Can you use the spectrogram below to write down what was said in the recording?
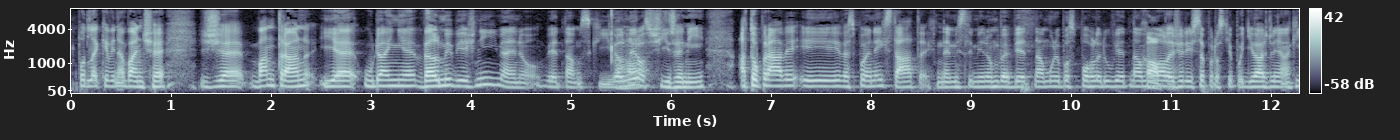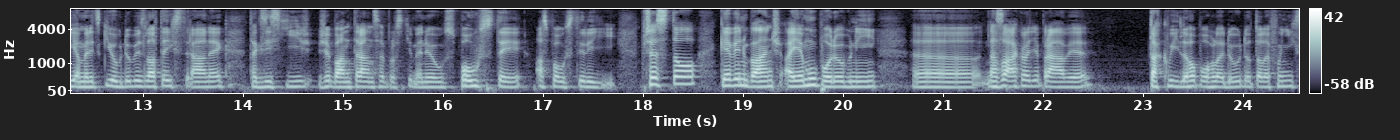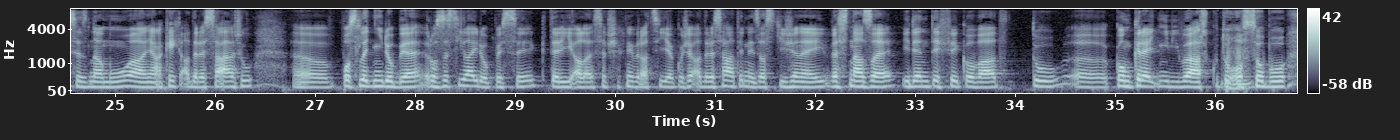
podle Kevina Banče, že Bantran je údajně velmi běžný jméno větnamský, velmi Aha. rozšířený a to právě i ve Spojených státech. Nemyslím jenom ve Větnamu nebo z pohledu Větnamu, Chápu. ale že když se prostě podíváš do nějaký americký období zlatých stránek, tak zjistíš, že Bantran se prostě jmenují spousty a spousty lidí. Přesto Kevin Bunch a jemu podobný eh, na základě právě takovýhleho pohledu do telefonních seznamů a nějakých adresářů eh, v poslední době rozesílají dopisy, který ale se všechny vrací jakože adresáty nezastižený ve snaze identifikovat tu uh, konkrétní vývojářku, tu mm-hmm. osobu, uh,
